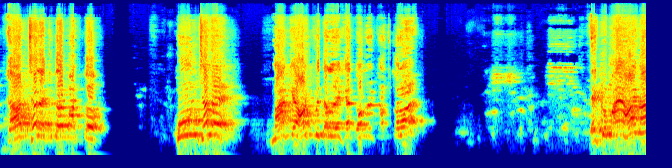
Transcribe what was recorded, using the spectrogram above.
কার ছেলে কোথায় পারত? কোন ছেলে মাকে হসপিটালে রেখে দলের কাজ করে? একটু মায়া হয় না?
